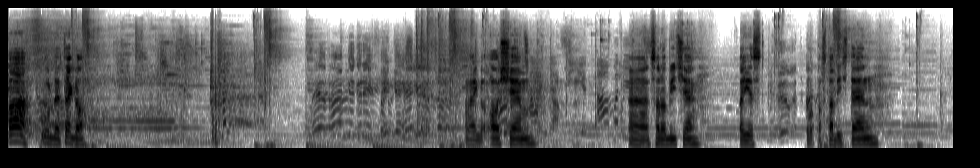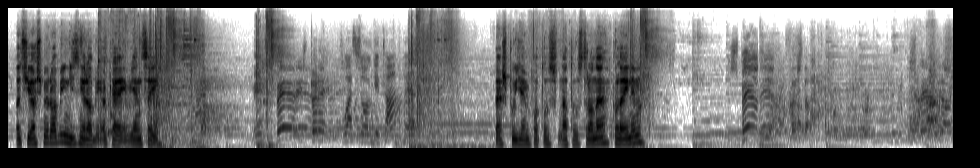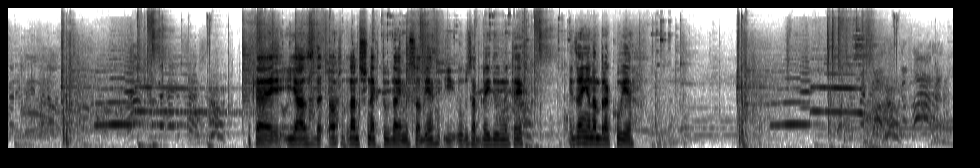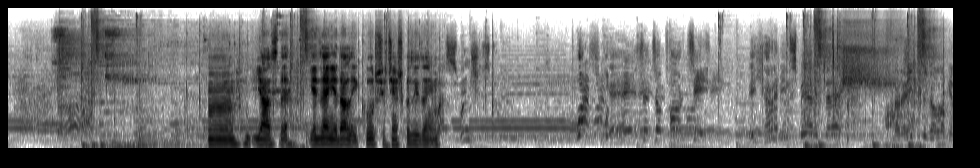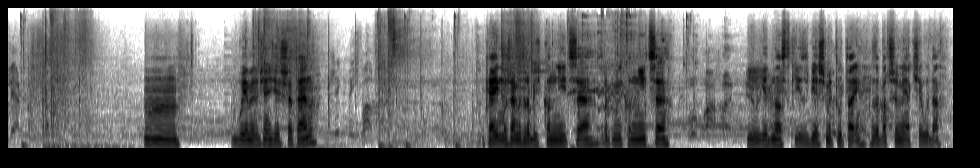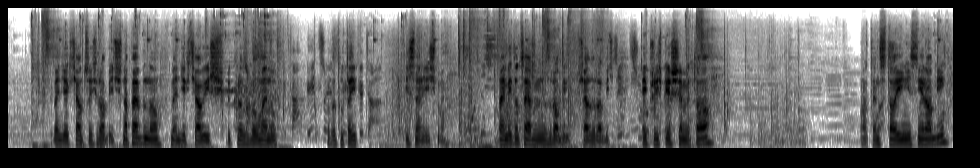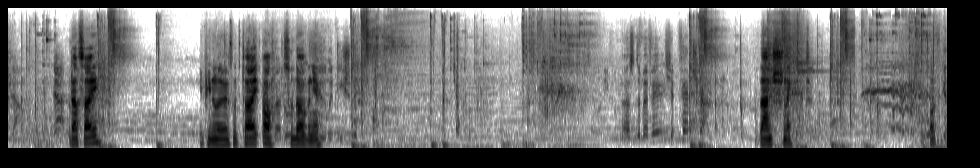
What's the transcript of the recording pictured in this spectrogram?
A, kurde, tego. Kolejnego 8. E, co robicie? To jest. Trzeba postawić ten. To ci 8 robi? Nic nie robi. Okej, więcej. Też pójdziemy po to, na tą stronę kolejnym. Okej, jazdę. O, tu dajmy sobie i upgrade'ujmy tych. Jedzenia nam brakuje. Mm, jazdę. Jedzenie dalej, kurczę, ciężko z jedzeniem. Mm, próbujemy wziąć jeszcze ten. Okej, możemy zrobić konnicę. Zrobimy konnicę. I jednostki zbierzmy tutaj. Zobaczymy jak się uda. Będzie chciał coś robić. Na pewno będzie chciał iść w crossbowmenów. Bo tutaj cisnęliśmy. Przynajmniej to co ja bym zrobił. Chciał zrobić. Tutaj przyspieszymy to. O, ten stoi nic nie robi. Wracaj. I pilnuję tutaj. O, cudownie. Hast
